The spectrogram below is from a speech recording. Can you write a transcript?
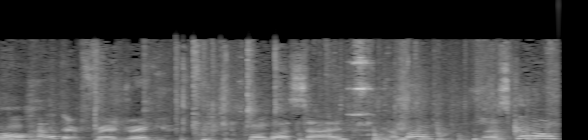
Oh, hi there, Frederick. Wanna go outside? Come on, let's go.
